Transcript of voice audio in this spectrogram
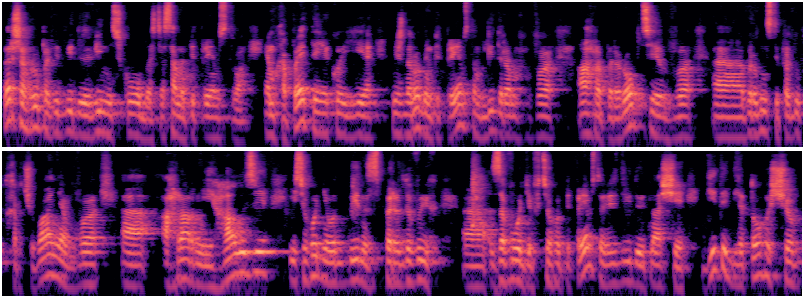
Перша група відвідує Вінницьку область, а саме підприємство МХП, те, яке є міжнародним підприємством, лідером в агропереробці, в е, виробництві продукт харчування, в е, аграрній галузі. І сьогодні один з передових заводів цього підприємства відвідують наші діти для того, щоб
